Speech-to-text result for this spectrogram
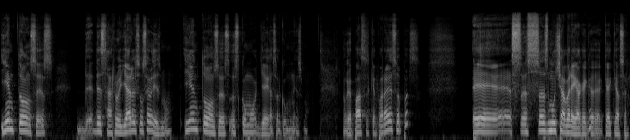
y entonces desarrollar el socialismo y entonces es como llegas al comunismo. Lo que pasa es que para eso, pues, es, es, mucha brega que, que, hay que hacer.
